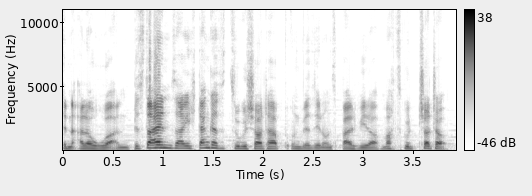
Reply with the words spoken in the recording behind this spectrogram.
in aller Ruhe an. Bis dahin sage ich danke, dass ihr zugeschaut habt und wir sehen uns bald wieder. Macht's gut. Ciao, ciao.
